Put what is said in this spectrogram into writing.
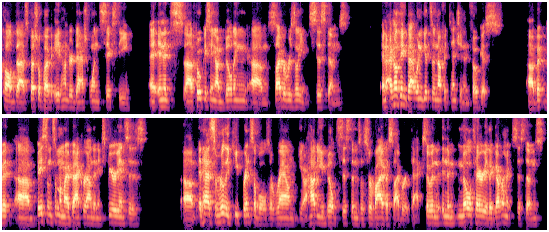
called uh, Special Pub 800-160, and it's uh, focusing on building um, cyber resilient systems. And I don't think that one gets enough attention and focus. Uh, but but uh, based on some of my background and experiences, um, it has some really key principles around you know how do you build systems to survive a cyber attack. So in in the military, the government systems,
